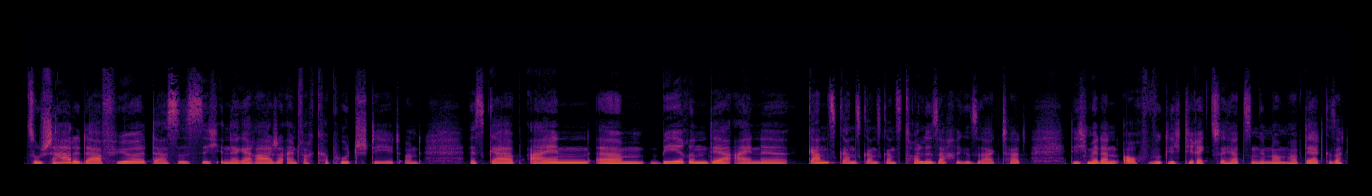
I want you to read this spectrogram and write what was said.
zu schade dafür, dass es sich in der Garage einfach kaputt steht. Und es gab einen ähm, Bären, der eine ganz, ganz, ganz, ganz tolle Sache gesagt hat, die ich mir dann auch wirklich direkt zu Herzen genommen habe. Der hat gesagt,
